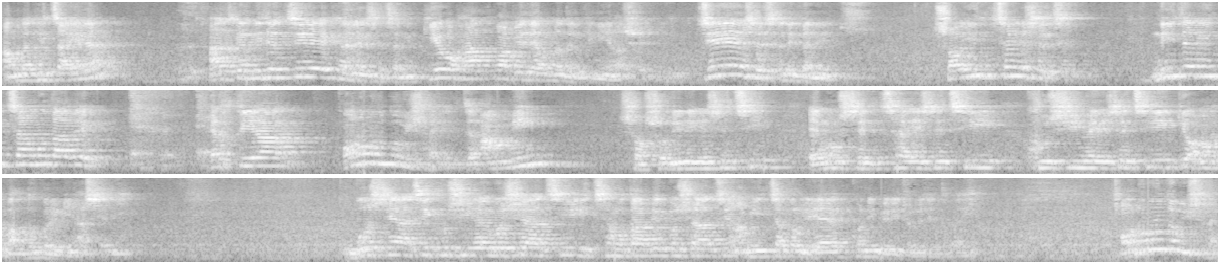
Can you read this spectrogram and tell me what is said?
আমরা কি চাই না? আজকে নিজে চেয়ে এখানে এসেছেন। কেউ হাত পা বেঁধে আপনাদেরকে নিয়ে আসে। চেয়ে এসেছেন এখানে, স্বইচ্ছায় এসেছে। নিজের ইচ্ছা মোতাবেক এখতিয়ার অনুভূত বিষয়ে যে আমি সশরীরে এসেছি এবং স্বেচ্ছায় এসেছি, খুশি হয়ে এসেছি, কেউ আমাকে বাধ্য করে নিয়ে আসেনি। বসে আছি, খুশি হয়ে বসে আছি, ইচ্ছা মোতাবেক বসে আছি, আমি ইচ্ছা করলে এক্ষুনি বেরিয়ে চলে যেতে পারি। অনুভূত বিষয়।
